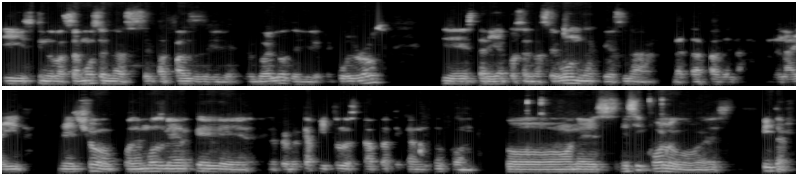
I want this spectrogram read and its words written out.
y si nos basamos en las etapas del de duelo de, de Rose, eh, estaría pues en la segunda, que es la, la etapa de la, de la ira. De hecho, podemos ver que el primer capítulo está platicando con, con es, es psicólogo, es Peter.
